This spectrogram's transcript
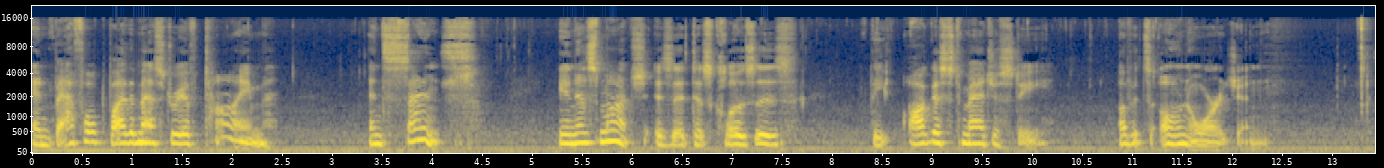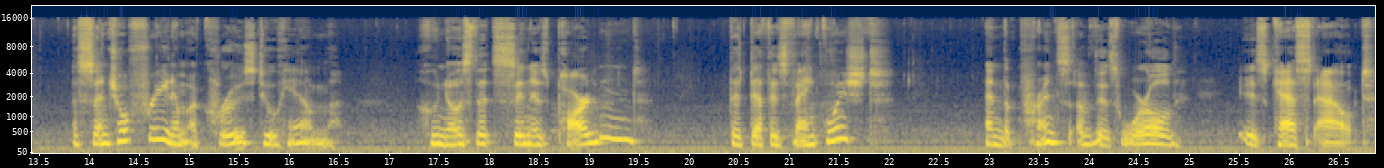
and baffled by the mastery of time and sense, inasmuch as it discloses the august majesty of its own origin. Essential freedom accrues to him who knows that sin is pardoned that death is vanquished and the prince of this world is cast out.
